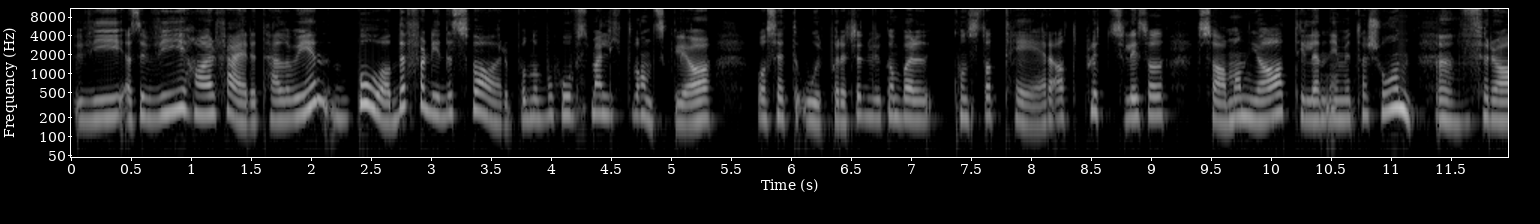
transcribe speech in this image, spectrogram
vi, altså vi har feiret halloween både fordi det svarer på noe behov som er litt vanskelig å, å sette ord på, rett og slett. Vi kan bare konstatere at plutselig så sa man ja til en invitasjon fra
